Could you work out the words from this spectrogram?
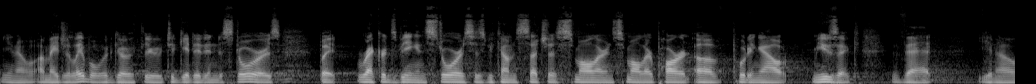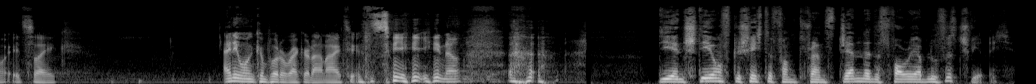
you know a major label would go through to get it into stores but records being in stores has become such a smaller and smaller part of putting out music that you know it's like anyone can put a record on iTunes, you know. Die Entstehungsgeschichte von Transgender Dysphoria Blues ist schwierig.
